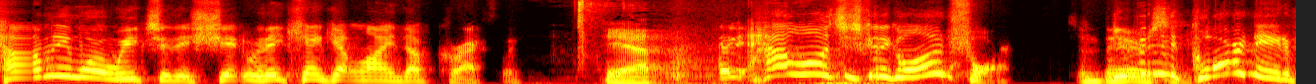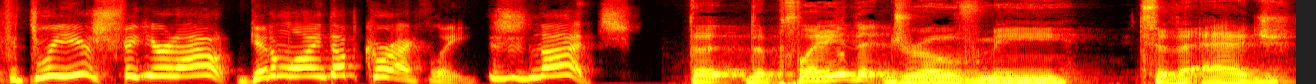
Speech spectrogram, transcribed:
how many more weeks of this shit where they can't get lined up correctly? Yeah. I mean, how long is this going to go on for? You've been the coordinator for three years. Figure it out. Get them lined up correctly. This is nuts. The the play that drove me to the edge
